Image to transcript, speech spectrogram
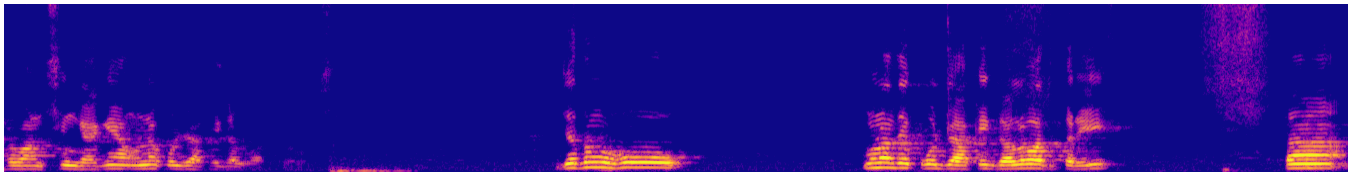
ਹਰਵੰਤ ਸਿੰਘ ਹੈਗੇ ਆ, ਉਹਨਾਂ ਕੋਲ ਜਾ ਕੇ ਗੱਲਬਾਤ ਕਰੋ ਤੁਸੀਂ। ਜਦੋਂ ਉਹ ਉਹਨਾਂ ਦੇ ਕੋਲ ਜਾ ਕੇ ਗੱਲਬਾਤ ਕਰੀ, ਤਾਂ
